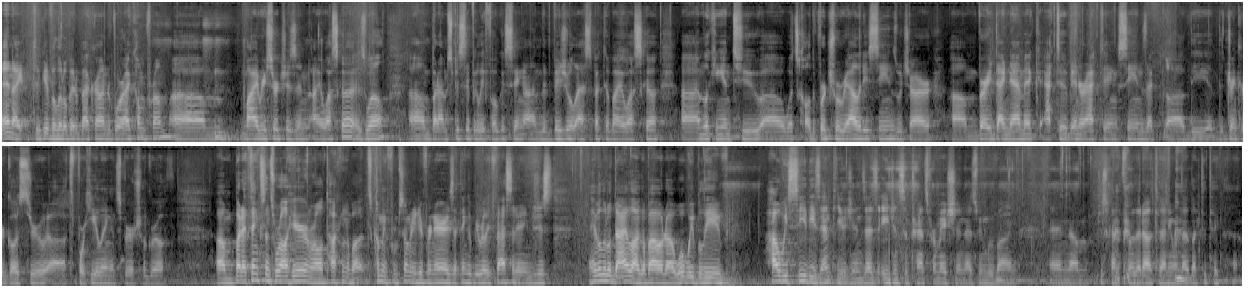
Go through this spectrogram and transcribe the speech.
and I, to give a little bit of background of where I come from, um, my research is in ayahuasca as well, um, but I'm specifically focusing on the visual aspect of ayahuasca. Uh, I'm looking into uh, what's called virtual reality scenes, which are um, very dynamic, active, interacting scenes that uh, the, the drinker goes through uh, for healing and spiritual growth. Um, but I think since we're all here and we're all talking about it's coming from so many different areas, I think it would be really fascinating to just have a little dialogue about uh, what we believe how we see these entheogens as agents of transformation as we move on. And um, just kind of throw that out to anyone that'd like to take that.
